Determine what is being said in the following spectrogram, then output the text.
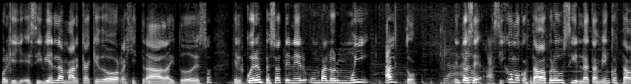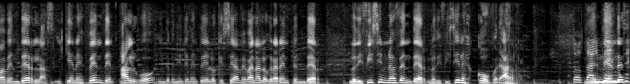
porque si bien la marca quedó registrada y todo eso, el cuero empezó a tener un valor muy alto. Claro. Entonces, así como costaba producirla, también costaba venderlas. Y quienes venden algo, independientemente de lo que sea, me van a lograr entender. Lo difícil no es vender, lo difícil es cobrar. ¿Me Totalmente. entiendes?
